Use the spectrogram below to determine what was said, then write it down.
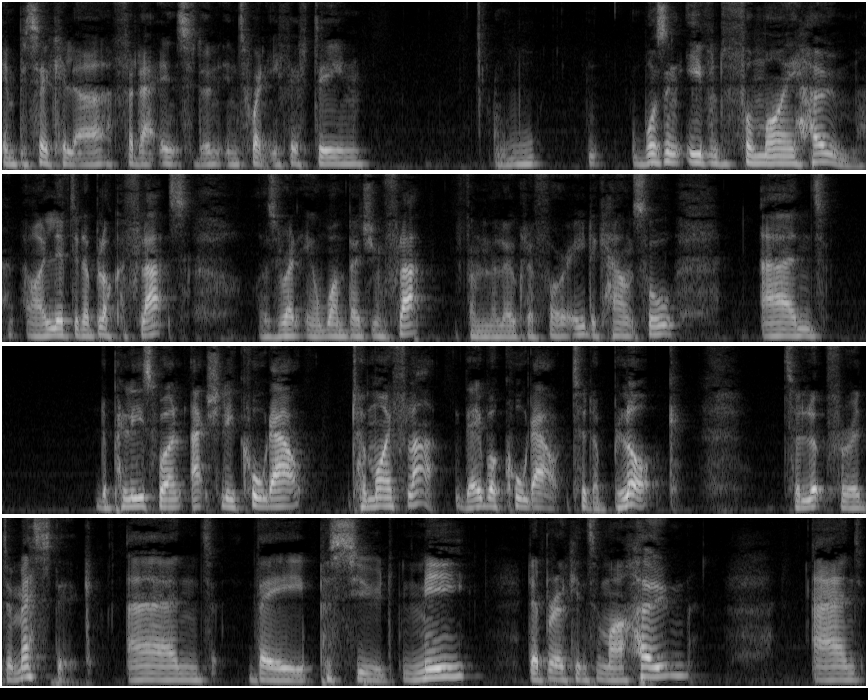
in particular, for that incident in 2015 w- wasn't even for my home. I lived in a block of flats. I was renting a one bedroom flat from the local authority, the council, and the police weren't actually called out to my flat. They were called out to the block to look for a domestic and they pursued me. They broke into my home and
